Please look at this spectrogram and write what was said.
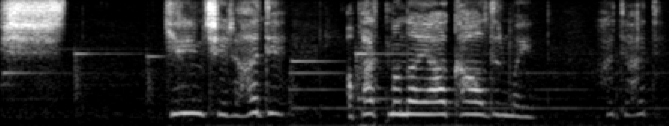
Şşt! Girin içeri hadi. Apartmanı ayağa kaldırmayın. Hadi hadi.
